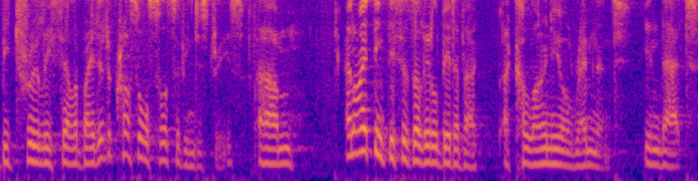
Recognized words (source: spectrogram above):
be truly celebrated across all sorts of industries. Um, and I think this is a little bit of a, a colonial remnant in that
